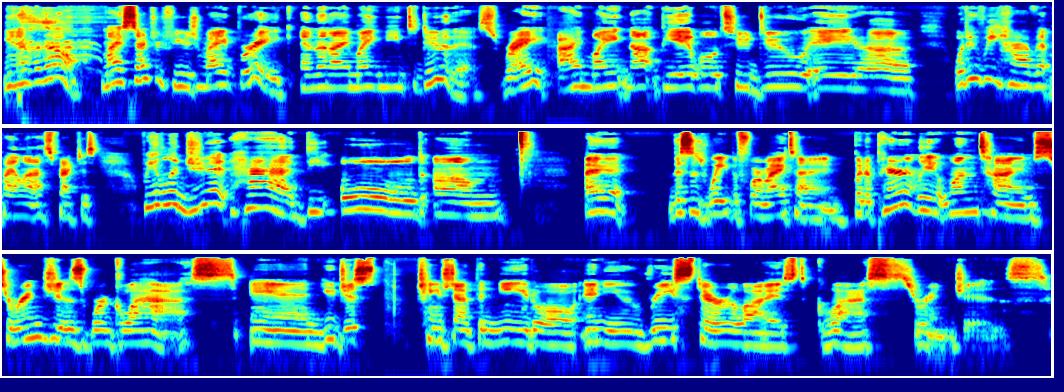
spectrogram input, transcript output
You never know. My centrifuge might break and then I might need to do this, right? I might not be able to do a uh what did we have at my last practice? We legit had the old um I this is way before my time, but apparently at one time syringes were glass and you just changed out the needle and you re sterilized glass syringes.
